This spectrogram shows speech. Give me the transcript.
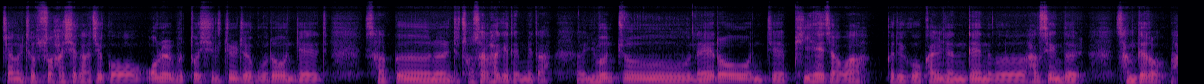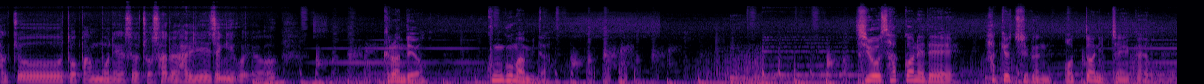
장을 접수하셔가지고 오늘부터 실질적으로 이제 사건을 이제 조사를 하게 됩니다. 어, 이번 주 내로 이제 피해자와 그리고 관련된 그 학생들 상대로 학교도 방문해서 조사를 할 예정이고요. 그런데요, 궁금합니다. 지호 사건에 대해 학교 측은 어떤 입장일까요?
